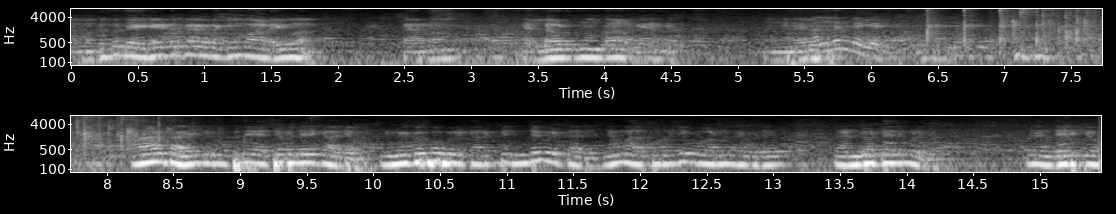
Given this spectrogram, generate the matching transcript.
നമുക്കിപ്പോ ധൈര്യമായിട്ട് ഇപ്പൊ എവിടേക്കും വാടക പോവാം കാരണം എല്ലായിടത്തും നമ്മുടെ ആൾക്കാരുണ്ട്. അങ്ങനെ അതാണ് ഈ ഗ്രൂപ്പിലെ ഏറ്റവും വലിയ കാര്യം. നിങ്ങൾക്കിപ്പോൾ വീട്ടുകാർ ഇപ്പം എന്റെ വീട്ടുകാർ ഞാൻ മലപ്പുറത്തേക്ക് പോകണമെന്നുണ്ടെങ്കിൽ രണ്ടോട്ടേലും വിളിക്കും. എന്തായിരിക്കും?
